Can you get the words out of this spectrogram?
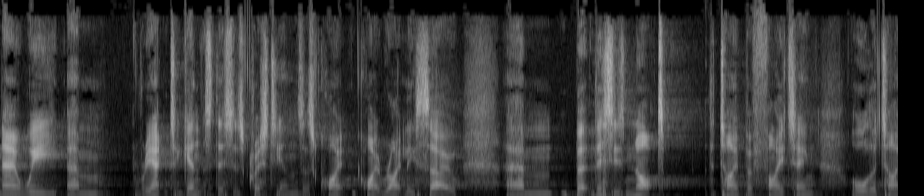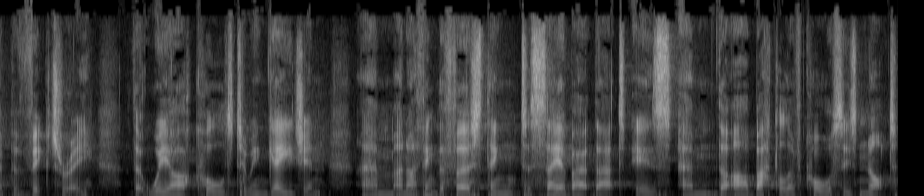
Now, we um, react against this as Christians, as quite, quite rightly so, um, but this is not the type of fighting or the type of victory that we are called to engage in. Um, and I think the first thing to say about that is um, that our battle, of course, is not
